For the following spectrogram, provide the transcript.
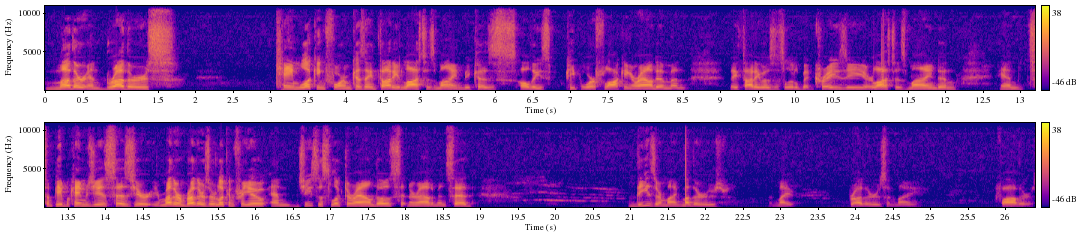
mother and brothers came looking for him because they thought he'd lost his mind because all these people were flocking around him and they thought he was a little bit crazy or lost his mind. And and some people came to Jesus says your your mother and brothers are looking for you. And Jesus looked around those sitting around him and said these are my mothers my brothers and my fathers.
